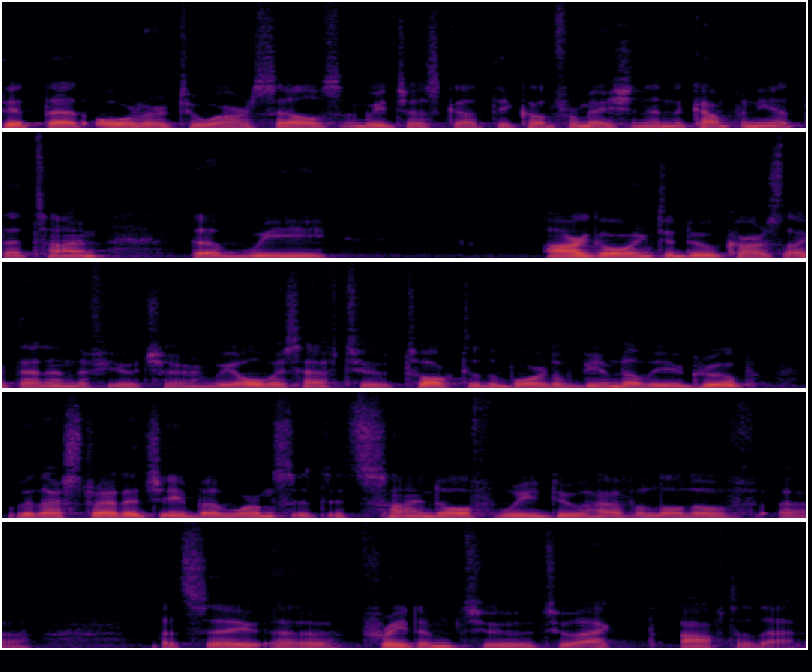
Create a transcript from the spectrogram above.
did that order to ourselves, and we just got the confirmation in the company at that time that we are going to do cars like that in the future. We always have to talk to the board of BMW Group with our strategy, but once it, it's signed off, we do have a lot of, uh, let's say, uh, freedom to, to act after that.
